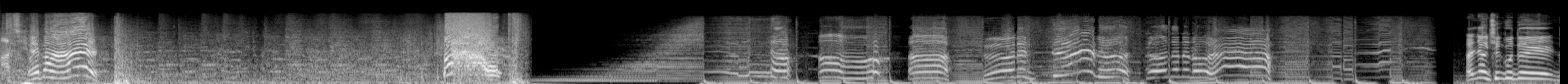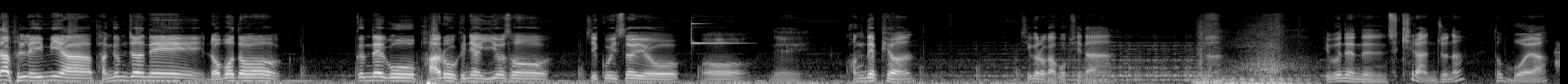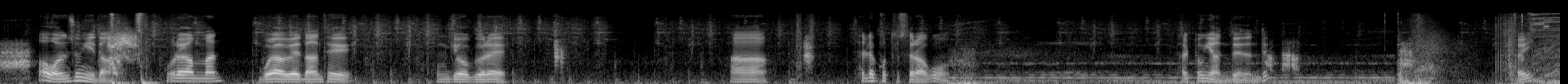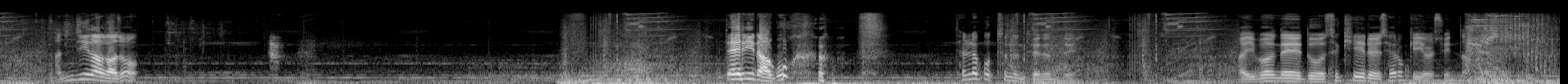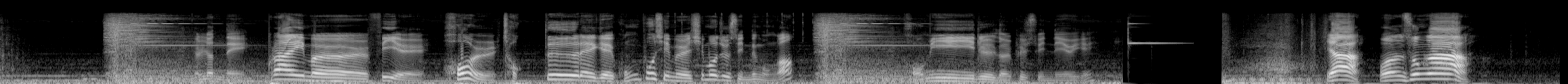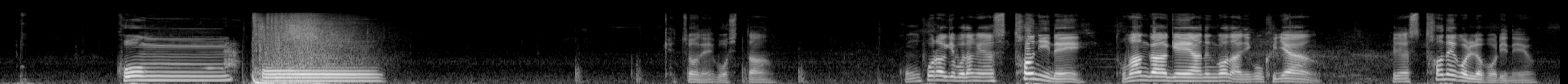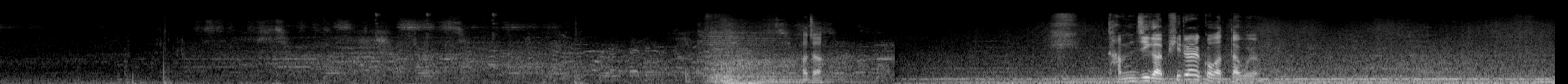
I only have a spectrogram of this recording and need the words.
아 제발! 안녕 친구들. 나 블레임이야. 방금 전에 러버덕 끝내고 바로 그냥 이어서 찍고 있어요. 어네. 광대편 찍으러 가봅시다 어? 이번에는 스킬 안 주나? 또 뭐야? 어 원숭이다 오래간만 뭐야 왜 나한테 공격을 해 아, 텔레포트 쓰라고? 발동이 안 되는데? 저희? 안 지나가죠? 때리라고? teleport는 되는데. 아 이번에도 스킬을 새롭게 열 수 있나? 열렸네. Primal Fear 헐 적들에게 공포심을 심어줄 수 있는 건가? 범위를 넓힐 수 있네요 이게. 야 원숭아! 공포. 개쩌네 멋있다 공포라기보단 그냥 스턴이네. 도망가게 하는 건 아니고 그냥 그냥 스턴에 걸려버리네요. 가자. 감지가 필요할 것 같다고요?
